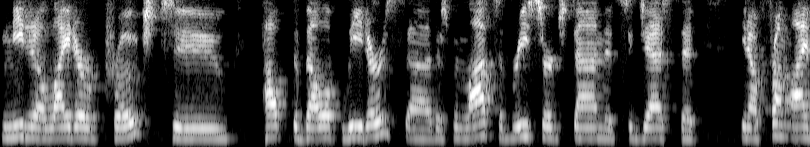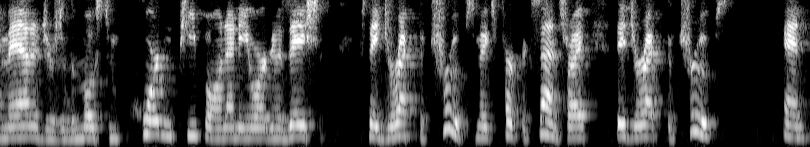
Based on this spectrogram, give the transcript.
we needed a lighter approach to help develop leaders. Uh, there's been lots of research done that suggests that you know frontline managers are the most important people in any organization. Because they direct the troops makes perfect sense right? They direct the troops and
